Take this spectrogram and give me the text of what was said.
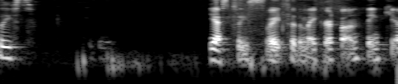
please. Yes, please wait for the microphone. Thank you.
